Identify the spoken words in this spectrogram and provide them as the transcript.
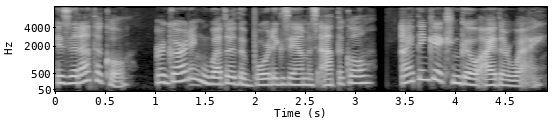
Is it ethical? Regarding whether the board exam is ethical, I think it can go either way.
